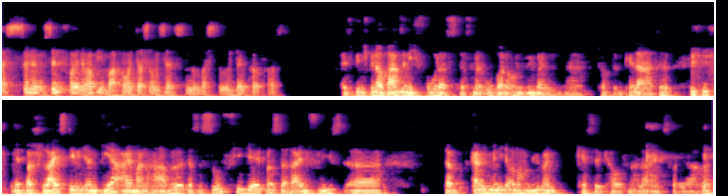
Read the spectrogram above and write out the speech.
das zu einem sinnvollen Hobby machen und das umsetzen, was du in deinem Kopf hast. Also ich bin, ich bin auch wahnsinnig froh, dass, dass mein Opa noch einen Glühwein-Topf äh, im Keller hatte. Der Verschleiß, den ich an Gäreimern habe, das ist so viel Geld, was da reinfließt. Äh, da kann ich mir nicht auch noch einen Glühweinkessel kaufen, alle ein, zwei Jahre.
